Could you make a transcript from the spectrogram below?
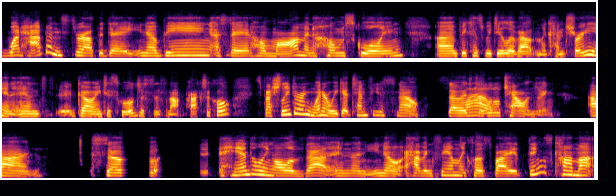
what happens throughout the day. You know, being a stay at home mom and homeschooling, um, because we do live out in the country and, and uh, going to school just is not practical, especially during winter. We get 10 feet of snow. So it's wow. a little challenging. Um, so uh, handling all of that and then, you know, having family close by, things come up.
